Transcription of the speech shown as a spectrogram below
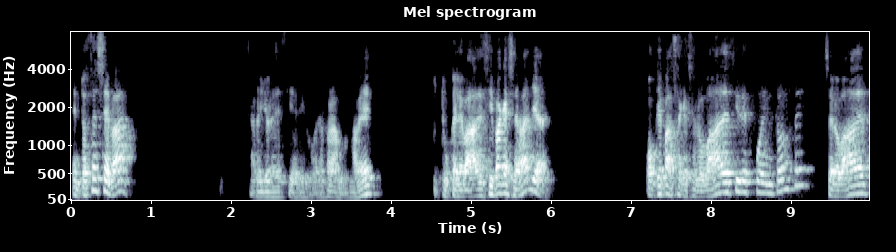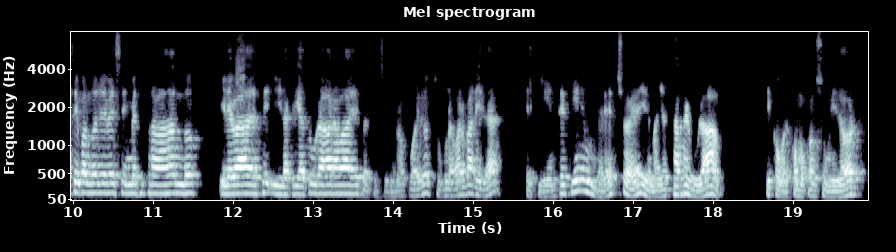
entonces se va. Claro, yo le decía, digo, bueno, pero vamos a ver, ¿tú qué le vas a decir para que se vaya? ¿O qué pasa? ¿Que se lo vas a decir después entonces? ¿Se lo vas a decir cuando lleve seis meses trabajando y le vas a decir, y la criatura ahora va a decir, pero si yo no puedo, esto es una barbaridad. El cliente tiene un derecho, ¿eh? Y además ya está regulado y como, como consumidor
